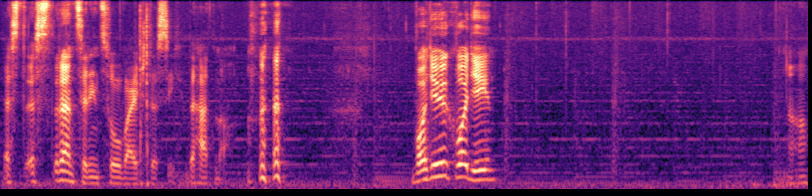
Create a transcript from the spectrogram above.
ezt, ezt rendszerint szóvá is teszi, de hát na. vagy ők, vagy én. Aha,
